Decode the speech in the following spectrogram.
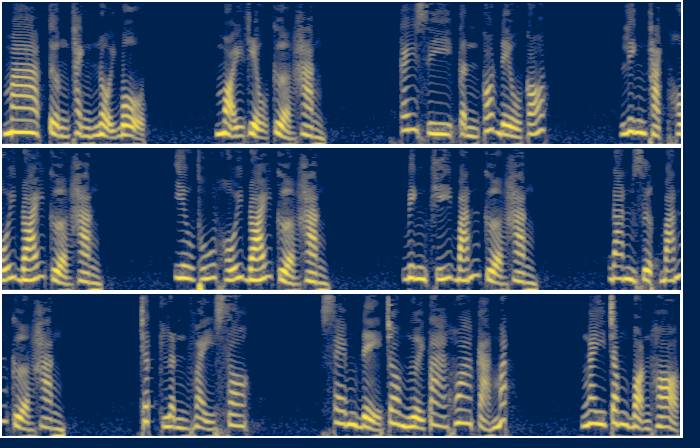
mà tường thành nội bộ, mọi kiểu cửa hàng, cái gì cần có đều có, linh thạch hối đoái cửa hàng, yêu thú hối đoái cửa hàng, binh khí bán cửa hàng, đan dược bán cửa hàng, chất lần vầy so, xem để cho người ta hoa cả mắt, ngay trong bọn họ,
